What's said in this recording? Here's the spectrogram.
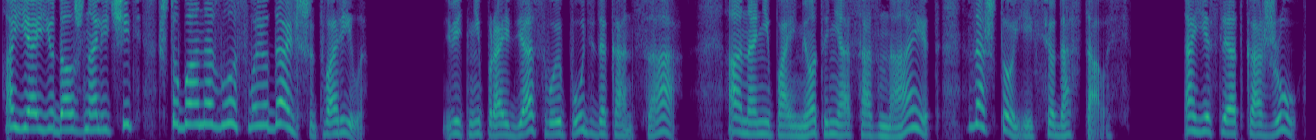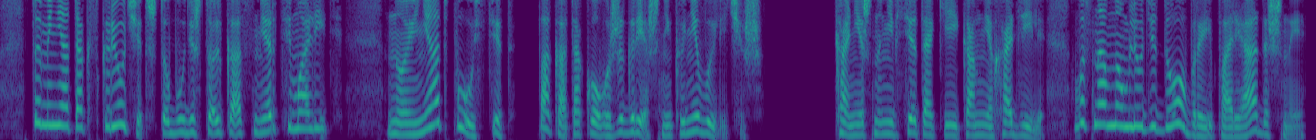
а я ее должна лечить, чтобы она зло свое дальше творила. Ведь не пройдя свой путь до конца, она не поймет и не осознает, за что ей все досталось. А если откажу, то меня так скрючит, что будешь только о смерти молить, но и не отпустит, пока такого же грешника не вылечишь. Конечно, не все такие ко мне ходили. В основном люди добрые, порядочные,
